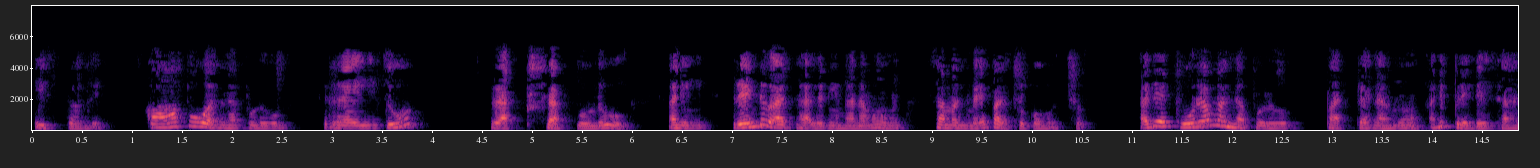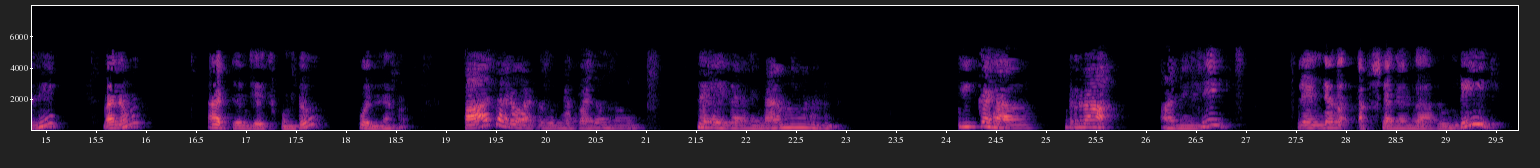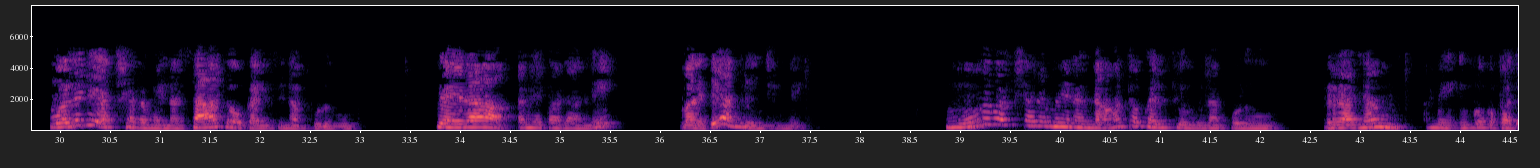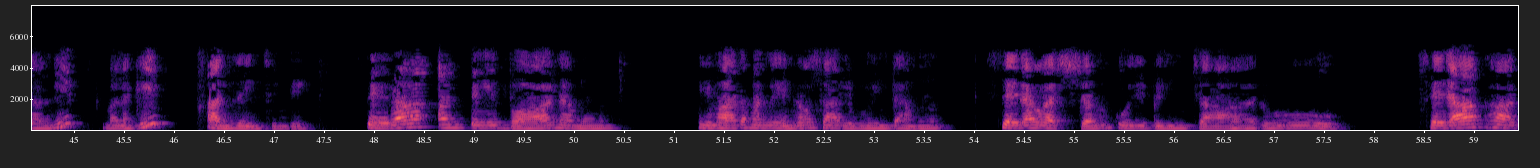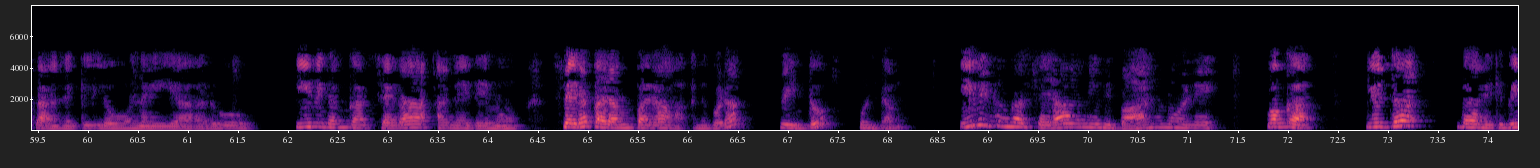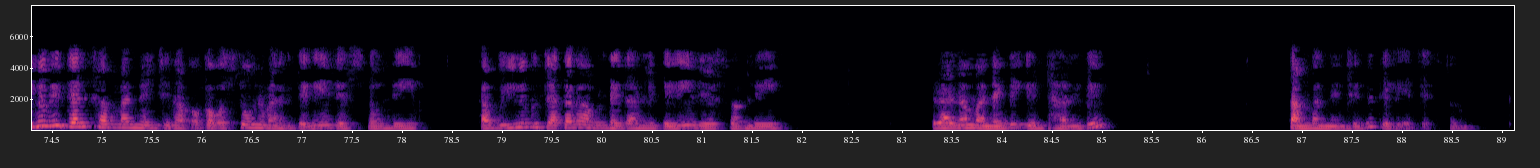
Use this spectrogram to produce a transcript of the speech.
ఇస్తుంది. కాపు అన్నప్పుడు రైతు రక్షకుడు అని రెండు అర్థాలని మనము సమన్వయపరచుకోవచ్చు. అదే పురం అన్నప్పుడు పట్టణము అని ప్రదేశాన్ని మనం అర్థం చేసుకుంటూ ఉన్నాము. ఆ తర్వాత ఉన్న పదము శరణం. ఇక్కడ రా అనేది రెండవ అక్షరంగా ఉండి మొదటి అక్షరమైన సాతో కలిసినప్పుడు శరా అనే పదాన్ని మనకి అందించింది. మూడవ అక్షరమైన నాతో కలిసి ఉన్నప్పుడు రణం అనే ఇంకొక పదాన్ని మనకి అందించింది. తెర అంటే బాణము. ఈ మాట మనం ఎన్నోసార్లు వింటాము. శరవర్షం కురిపించారు. శరాఘాతానికి లోనయ్యారు. ఈ విధంగా శర అనేదేమో శర పరంపర అని కూడా వింటూ ఉంటాము ఈ విధంగా శర అనేది బాణము అనే ఒక యుద్ధ దానికి విలు విద్యకు సంబంధించిన ఒక వస్తువును మనకు తెలియజేస్తుంది. ఆ విల్లుకు జతగా ఉండేదాన్ని తెలియజేస్తుంది. రణం అనేది యుద్ధానికి సంబంధించింది తెలియజేస్తుంది.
